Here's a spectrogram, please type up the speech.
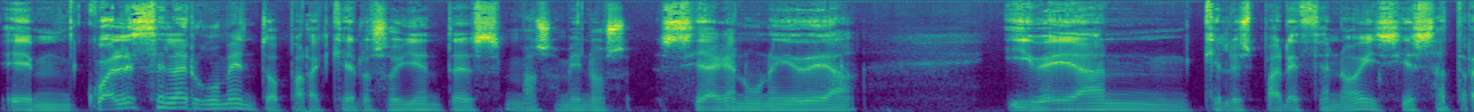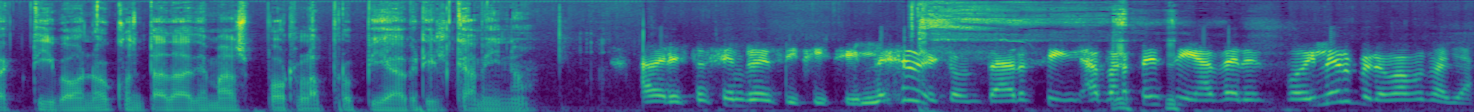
Em, ¿Cuál es el argumento para que los oyentes más o menos se hagan una idea y vean qué les parece ¿no? y si es atractiva o no, contada además por la propia Abril Camino? A ver, esto siempre es difícil ¿eh? de contar, sin, aparte sin hacer spoiler, pero vamos allá.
